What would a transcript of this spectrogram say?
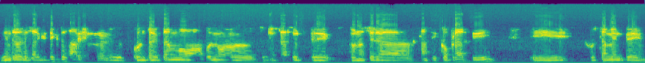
dentro de los arquitectos también contactamos, pudimos conocer a Francisco Prati, y justamente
